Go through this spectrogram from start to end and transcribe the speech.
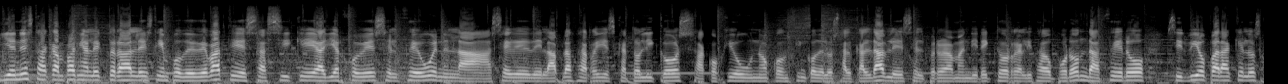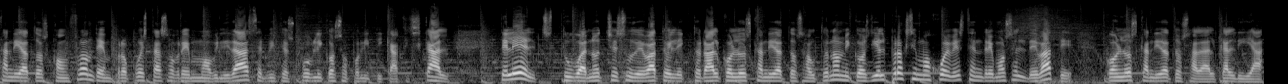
Y en esta campaña electoral es tiempo de debates, así que ayer jueves el CEU en la sede de la Plaza Reyes Católicos acogió uno con cinco de los alcaldables. El programa en directo realizado por Onda Cero sirvió para que los candidatos confronten propuestas sobre movilidad, servicios públicos o política fiscal. Teleelch tuvo anoche su debate electoral con los candidatos autonómicos y el próximo jueves tendremos el debate con los candidatos a la alcaldía.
